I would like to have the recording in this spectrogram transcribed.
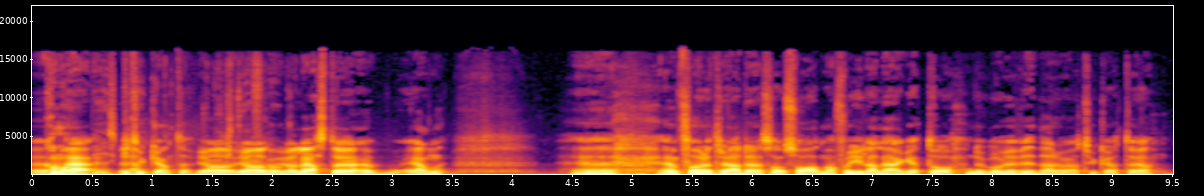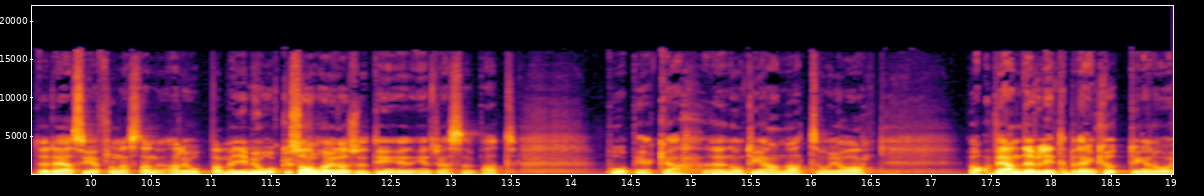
eh, kommer nej, att avvika? Det tycker jag inte. Jag, jag, jag läste en eh, en företrädare som sa att man får gilla läget och nu går vi vidare och jag tycker att det, det är det jag ser från nästan allihopa. Men Jimmy Åkesson har ju naturligtvis ett intresse på att påpeka eh, någonting annat och jag ja, vänder väl inte på den kuttingen och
